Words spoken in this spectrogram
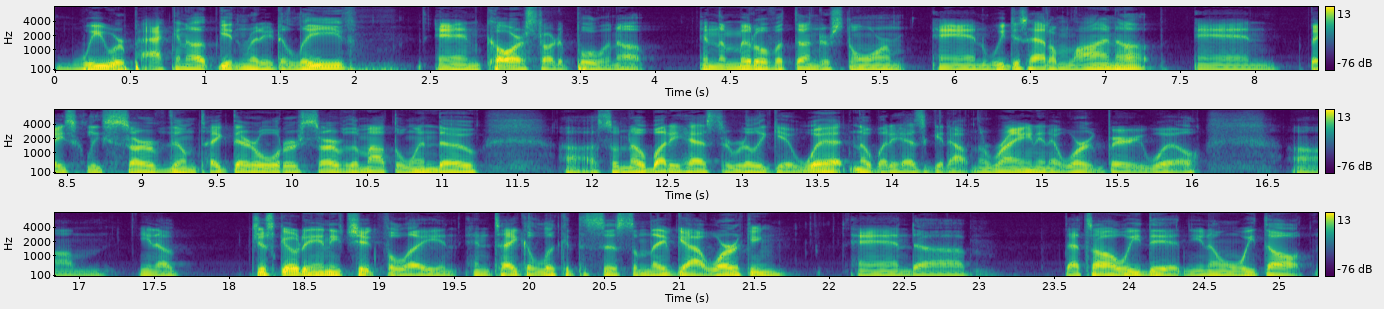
we were packing up, getting ready to leave, and cars started pulling up in the middle of a thunderstorm, and we just had them line up and basically serve them, take their orders, serve them out the window. Uh, so nobody has to really get wet. Nobody has to get out in the rain, and it worked very well. Um, you know, just go to any Chick fil A and, and take a look at the system they've got working. And uh, that's all we did. You know, when we thought,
